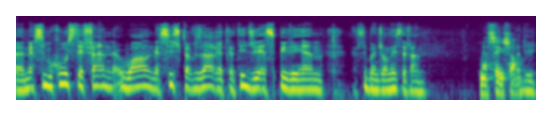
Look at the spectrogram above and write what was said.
Euh, merci beaucoup, Stéphane Wall. Merci, superviseur retraité du SPVM. Merci, bonne journée, Stéphane. Merci, Charles.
